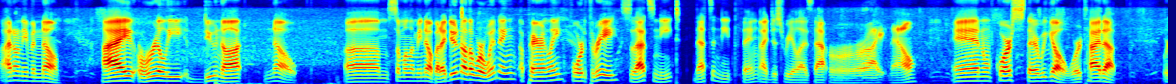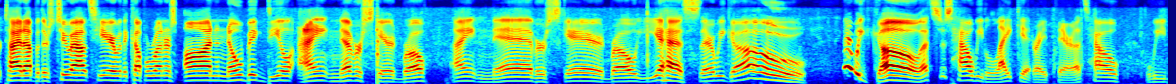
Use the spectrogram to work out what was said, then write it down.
I don't even know. I really do not know. Um, someone let me know. But I do know that we're winning, apparently, 4 to 3. So that's neat. That's a neat thing. I just realized that right now. And, of course, there we go. We're tied up. We're tied up, but there's two outs here with a couple runners on. No big deal. I ain't never scared, bro. I ain't never scared, bro. Yes, there we go. There we go. That's just how we like it right there. That's how we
